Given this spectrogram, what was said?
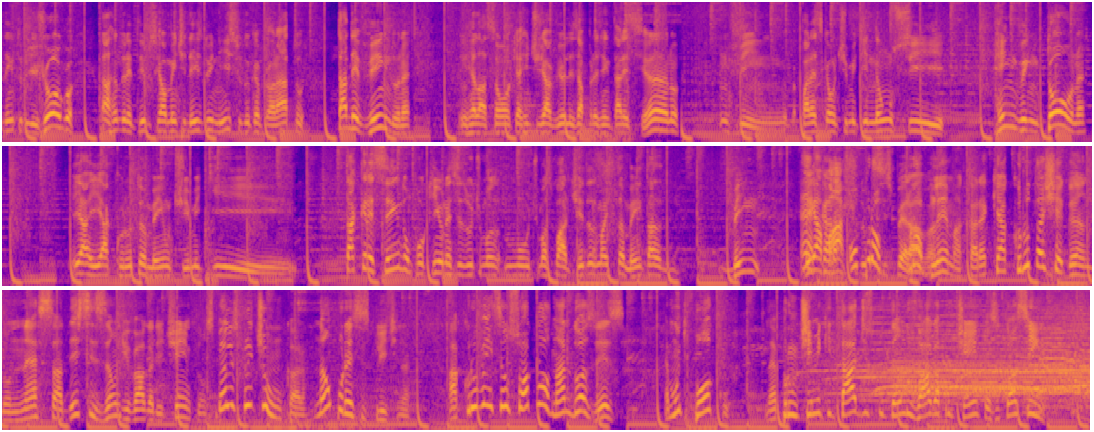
dentro de jogo. A 100 Thieves realmente desde o início do campeonato tá devendo, né? Em relação ao que a gente já viu eles apresentar esse ano. Enfim, parece que é um time que não se reinventou, né? E aí a Cru também é um time que tá crescendo um pouquinho nessas últimas, últimas partidas, mas também tá bem, É, cara, abaixo o do pro- que se esperava. O problema, cara, é que a Cru tá chegando nessa decisão de vaga de Champions pelo Split 1, cara. Não por esse split, né? A Cru venceu só a Cloud9 duas vezes. É muito pouco, né? Pra um time que tá disputando vaga pro Champions. Então, assim,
